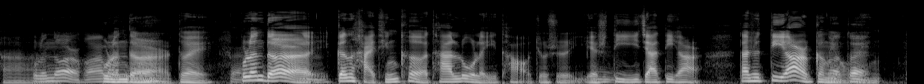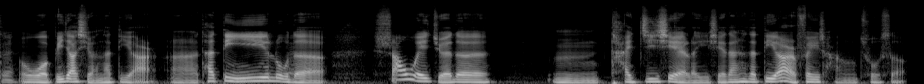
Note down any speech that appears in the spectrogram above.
呃，布伦德尔和布伦德尔，对，对。布伦德尔跟海廷克他录了一套，就是也是第一加第二，但是第二更有啊对名。对。我比较喜欢他第二，呃，他第一录的稍微觉得，嗯，太机械了一些，但是他第二非常出色。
